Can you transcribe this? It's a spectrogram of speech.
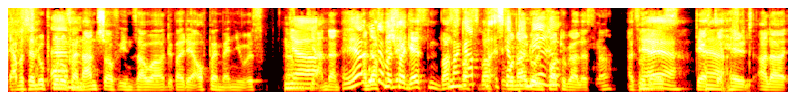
Ja, aber es ist ja nur Bruno Ähm, Fernandes auf ihn sauer, weil der auch bei Menu ist. Ähm, Ja. die anderen. Ja, Man gut, darf nicht der- vergessen, was, gab- was, was Ronaldo in Portugal ist, ne? Also Ja, der, ist, der ist ja. der Held aller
